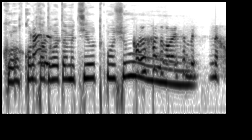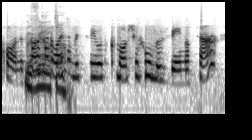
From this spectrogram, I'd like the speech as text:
כל, כל אחד רואה את המציאות כמו שהוא... כל אחד רואה את המציאות, נכון, כל אחד אותה. רואה את המציאות כמו שהוא מבין אותה. אה,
